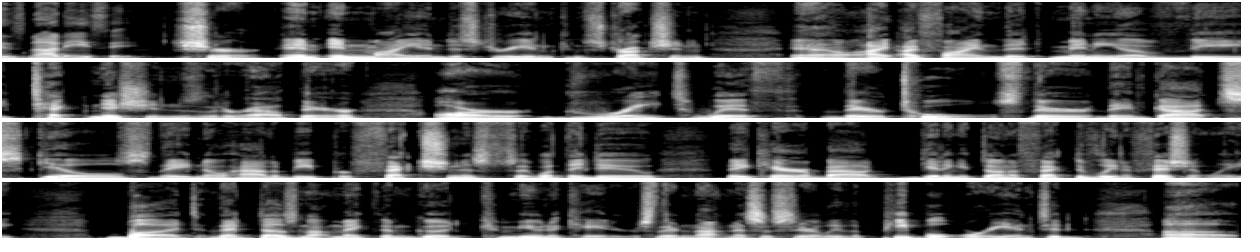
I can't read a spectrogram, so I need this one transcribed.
is not easy. Sure. And in my industry, in construction, you know, I, I, find that many of the technicians that are out there are great with their tools. They're, they've got skills. They know how to be perfectionists at what they do. They care about getting it done effectively and efficiently. But that does not make them good communicators. They're not necessarily the people oriented uh,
